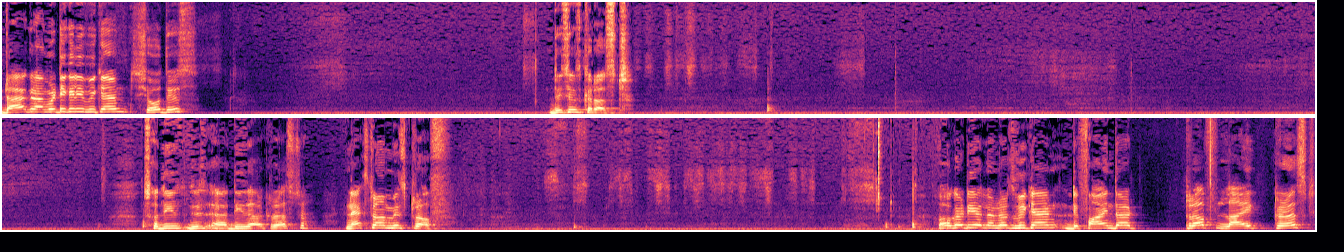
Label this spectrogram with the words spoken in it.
diagrammatically we can show this This is crust. So these these, uh, these are crust. Next term is trough. Okay, dear learners, we can define the trough like crust.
